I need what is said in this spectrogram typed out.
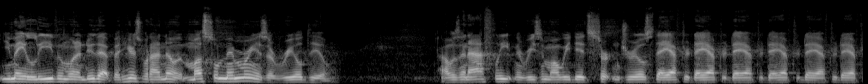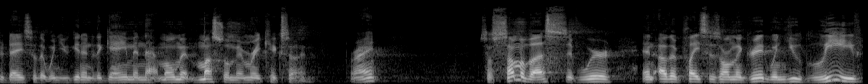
You may leave and want to do that, but here's what I know muscle memory is a real deal. I was an athlete, and the reason why we did certain drills day after day after day after day after day after day after day, so that when you get into the game in that moment, muscle memory kicks in, right? So some of us, if we're in other places on the grid, when you leave,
